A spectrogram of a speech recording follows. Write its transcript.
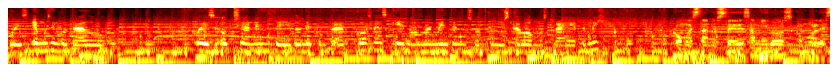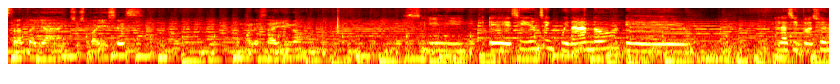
pues hemos encontrado pues opciones de dónde comprar cosas que normalmente nosotros buscábamos traer de México. ¿Cómo están ustedes amigos? ¿Cómo les trata ya en sus países? ¿Cómo les ha ido? Sí, eh, síganse cuidando. Eh, la situación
